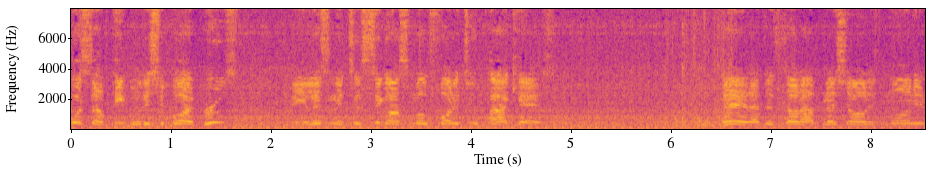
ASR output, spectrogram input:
What's up, people? This is your boy Bruce, and you're listening to Cigar Smoke 42 podcast. Man, I just thought I'd bless y'all this morning.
